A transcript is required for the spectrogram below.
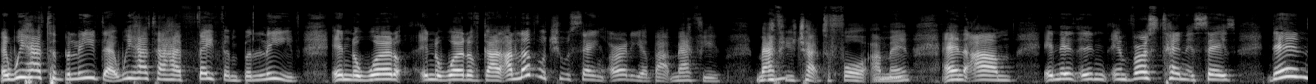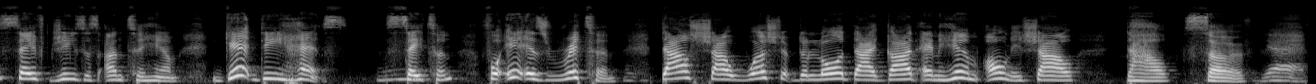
And we have to believe that. We have to have faith and believe in the word in the word of God. I love what you were saying earlier about Matthew. Matthew mm-hmm. chapter 4. Mm-hmm. Amen. And um in, in in verse 10 it says, Then saith Jesus unto him, Get thee hence. Mm-hmm. Satan, for it is written, Thou shalt worship the Lord thy God, and him only shall thou serve? Yes.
